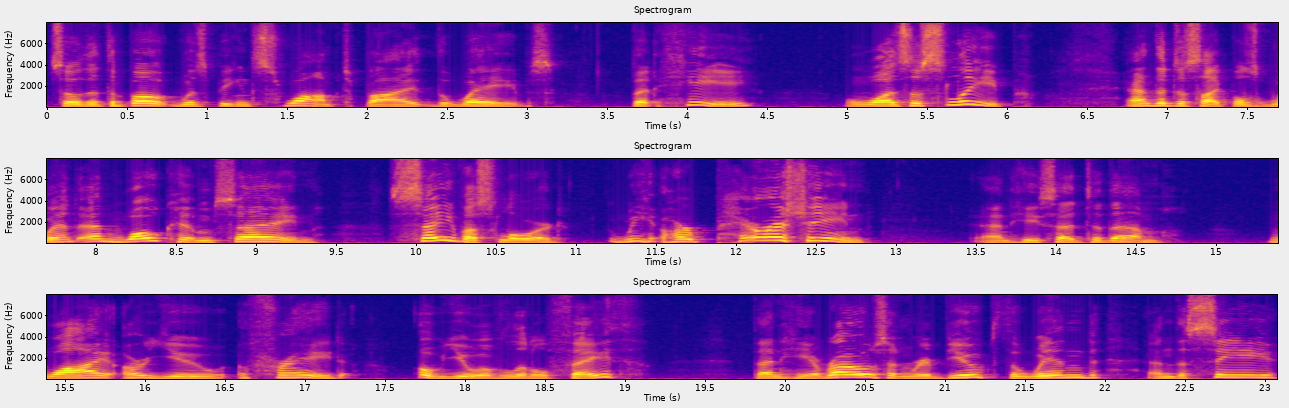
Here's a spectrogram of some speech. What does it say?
so that the boat was being swamped by the waves. But he was asleep. And the disciples went and woke him, saying, Save us, Lord, we are perishing. And he said to them, Why are you afraid, O you of little faith? Then he arose and rebuked the wind and the sea,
